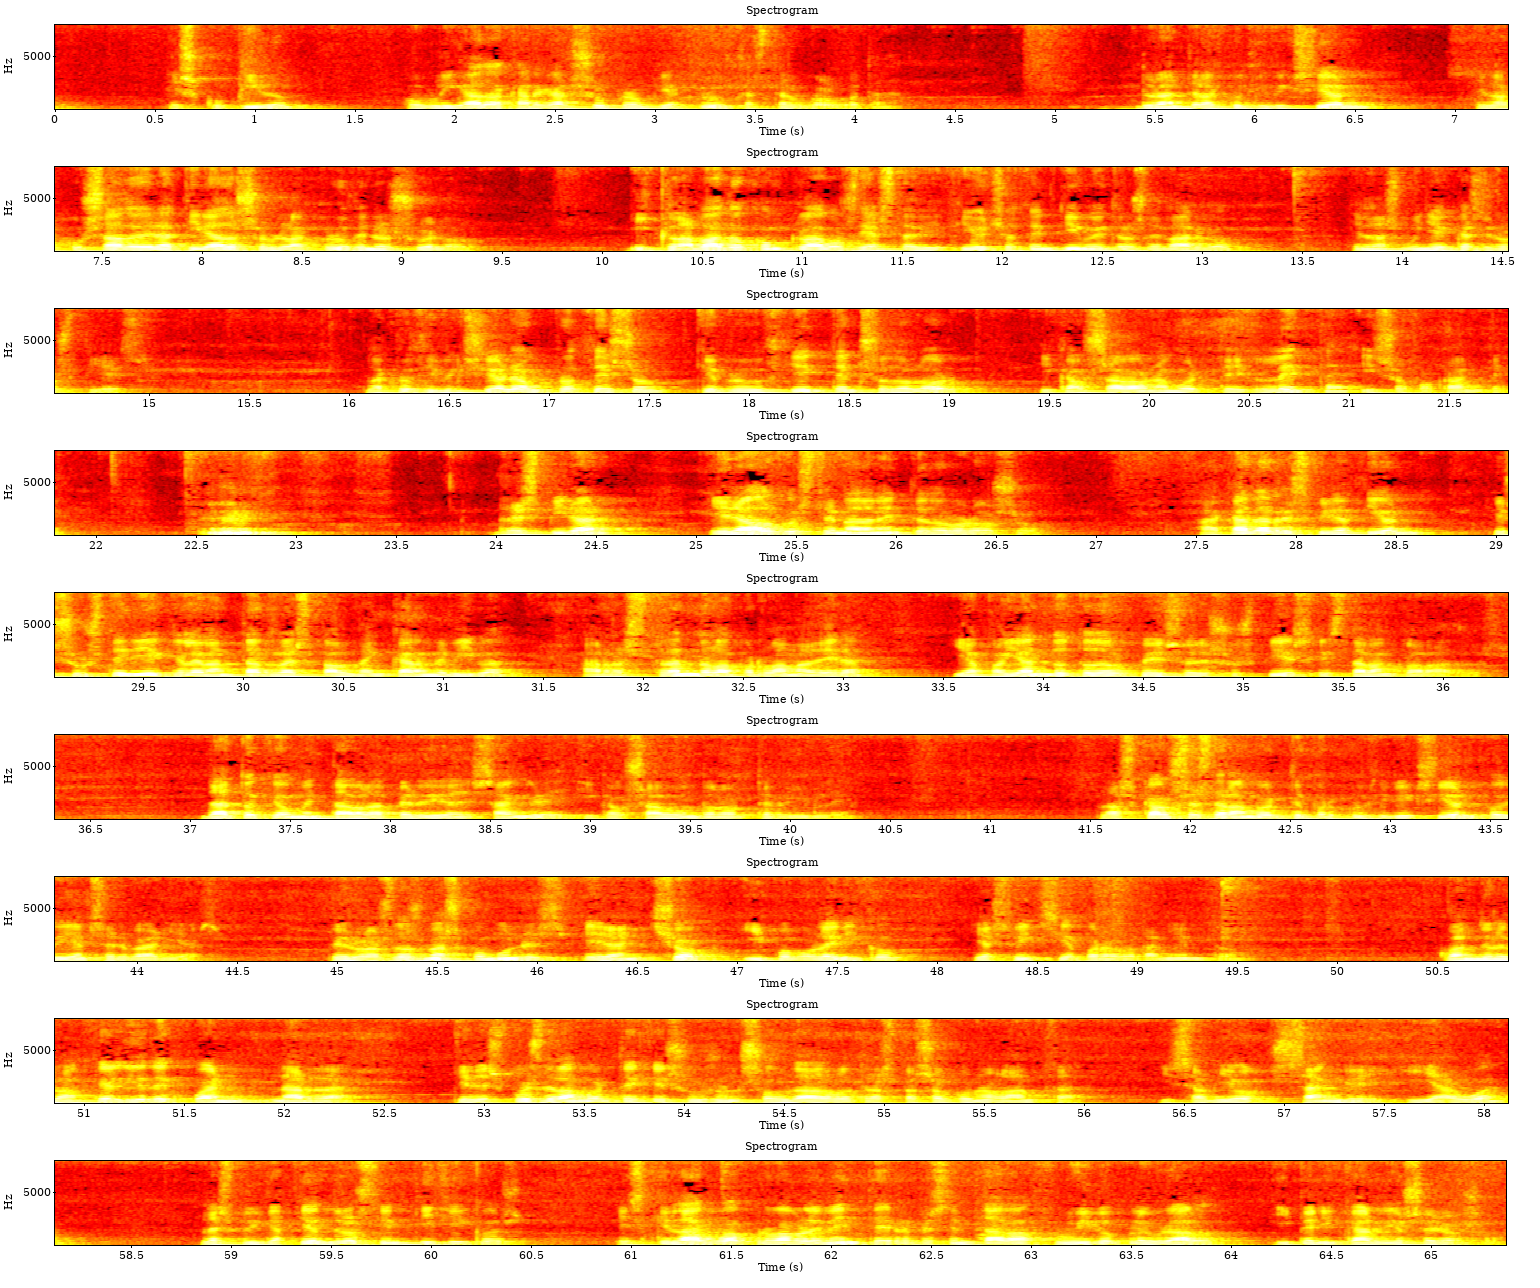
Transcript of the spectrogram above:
escupido, obligado a cargar su propia cruz hasta el Golgota. Durante la crucifixión, el acusado era tirado sobre la cruz en el suelo y clavado con clavos de hasta 18 centímetros de largo en las muñecas y los pies. La crucifixión era un proceso que producía intenso dolor y causaba una muerte lenta y sofocante. Respirar era algo extremadamente doloroso. A cada respiración Jesús tenía que levantar la espalda en carne viva, arrastrándola por la madera y apoyando todo el peso de sus pies que estaban clavados, dato que aumentaba la pérdida de sangre y causaba un dolor terrible. Las causas de la muerte por crucifixión podían ser varias, pero las dos más comunes eran shock hipovolémico y asfixia por agotamiento. Cuando el Evangelio de Juan narra que después de la muerte de Jesús un soldado lo traspasó con una lanza y salió sangre y agua, la explicación de los científicos es que el agua probablemente representaba fluido pleural y pericardio seroso,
